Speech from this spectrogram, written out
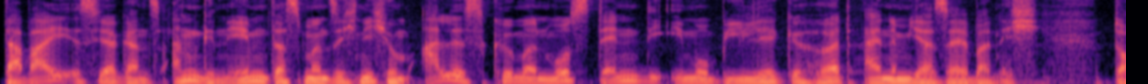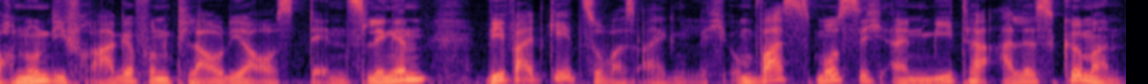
Dabei ist ja ganz angenehm, dass man sich nicht um alles kümmern muss, denn die Immobilie gehört einem ja selber nicht. Doch nun die Frage von Claudia aus Denzlingen. Wie weit geht sowas eigentlich? Um was muss sich ein Mieter alles kümmern?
